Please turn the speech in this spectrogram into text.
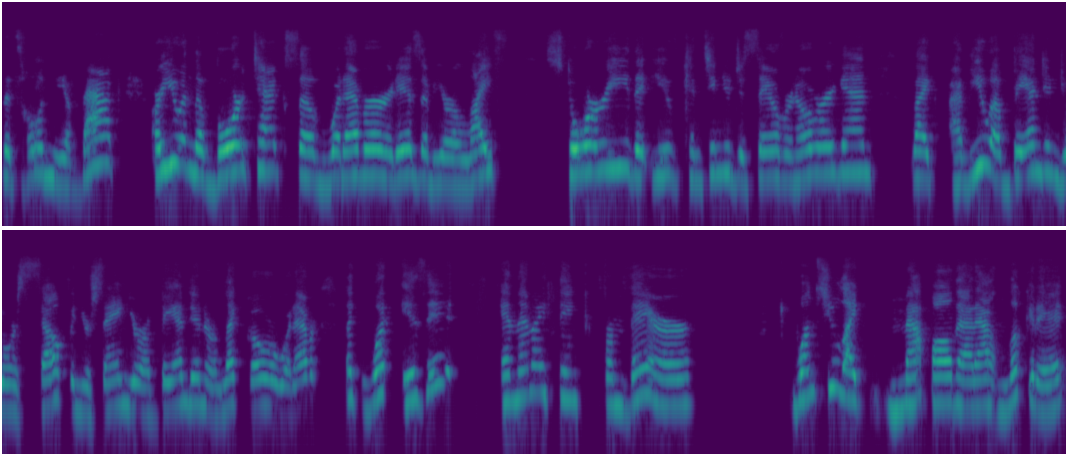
that's holding you back? Are you in the vortex of whatever it is of your life story that you've continued to say over and over again? like have you abandoned yourself and you're saying you're abandoned or let go or whatever? Like what is it? And then i think from there once you like map all that out and look at it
